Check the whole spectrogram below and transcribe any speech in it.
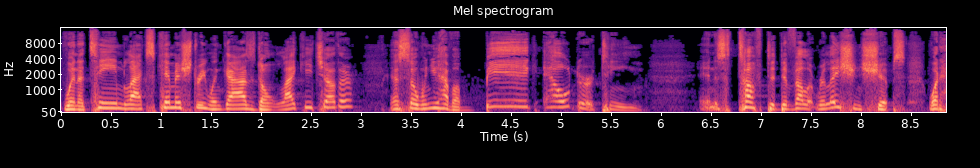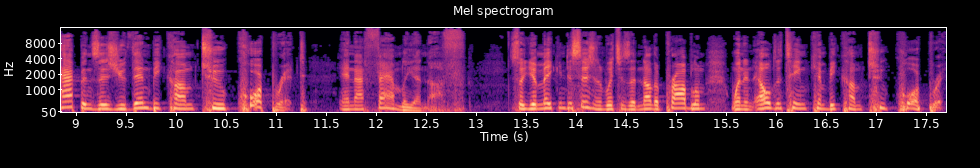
when a team lacks chemistry, when guys don't like each other, and so when you have a big elder team, and it's tough to develop relationships, what happens is you then become too corporate and not family enough. So you're making decisions, which is another problem when an elder team can become too corporate.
